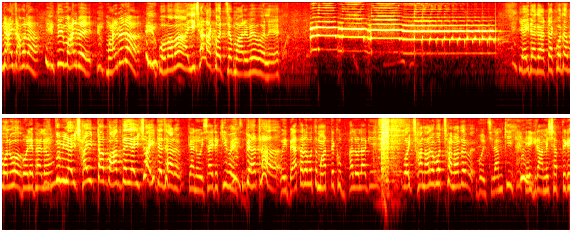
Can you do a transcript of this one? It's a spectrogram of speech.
নাই, যাব না। তুই মারবে মারবে না? ও বাবা, ইশারা করছে, মারবে বলে। এই দেখো একটা কথা বলব বলে ফেলো তুমি এই সাইডটা বাদ দে এই সাইডে ছাড়ো কেন ওই সাইডে কি হয়েছে ব্যথা ওই ব্যথার ওপর তো মারতে খুব ভালো লাগে ওই ছানার ওপর ছানা দেবে বলছিলাম কি এই গ্রামের সব থেকে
